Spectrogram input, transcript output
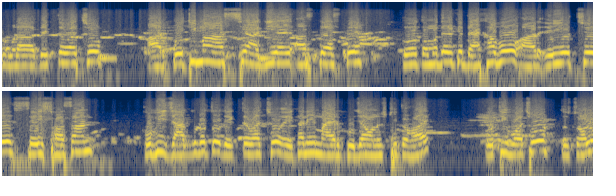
তোমরা দেখতে পাচ্ছ। আর প্রতিমা আসছে, আগিয়ে আস্তে আস্তে। তো তোমাদেরকে দেখাবো। আর এই হচ্ছে সেই শ্মশান। খুবই জাগ্রত দেখতে পাচ্ছ। এখানেই মায়ের পূজা অনুষ্ঠিত হয় প্রতি বছর। তো চলো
